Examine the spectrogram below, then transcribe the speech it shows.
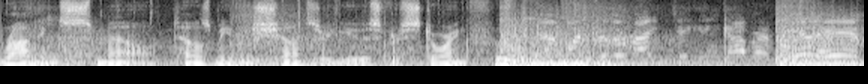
rotting smell tells me these shelves are used for storing food. Someone to the right taking cover. Kill him.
